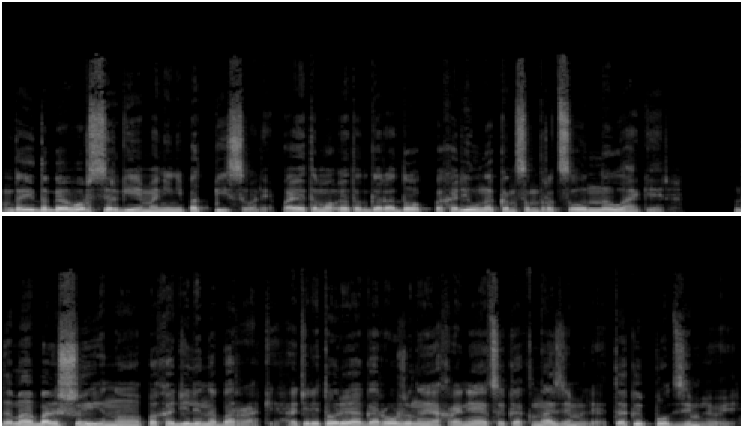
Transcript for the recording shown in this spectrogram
Да и договор с Сергеем они не подписывали, поэтому этот городок походил на концентрационный лагерь. Дома большие, но походили на бараки, а территория огорожена и охраняется как на земле, так и под землей.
